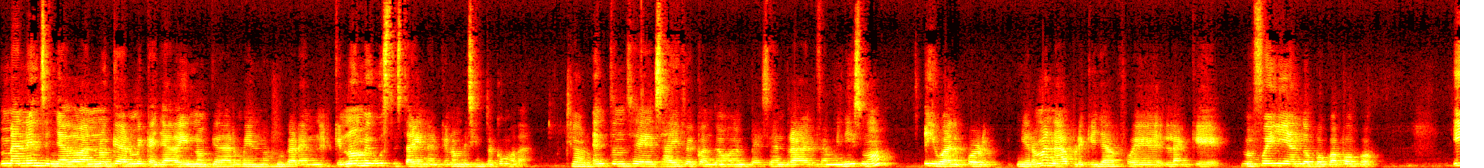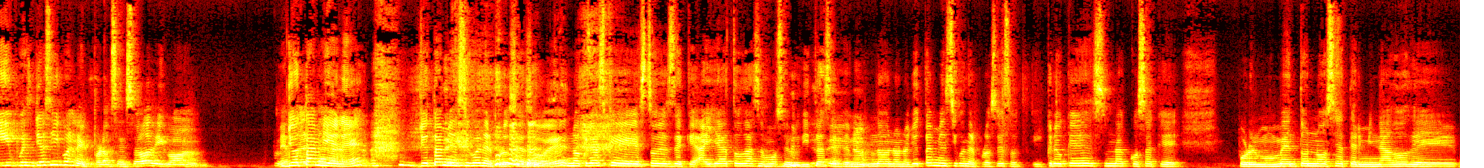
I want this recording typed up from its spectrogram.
me han enseñado a no quedarme callada y no quedarme en un lugar en el que no me gusta estar y en el que no me siento cómoda. Entonces ahí fue cuando empecé a entrar al feminismo, igual por mi hermana, porque ella fue la que me fue guiando poco a poco. Y pues yo sigo en el proceso, digo... Yo también, ¿eh? Yo también sigo en el proceso, ¿eh? No creas que esto es de que allá todas somos eruditas en feminismo. No, no, no, yo también sigo en el proceso. Y creo que es una cosa que por el momento no se ha terminado de,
